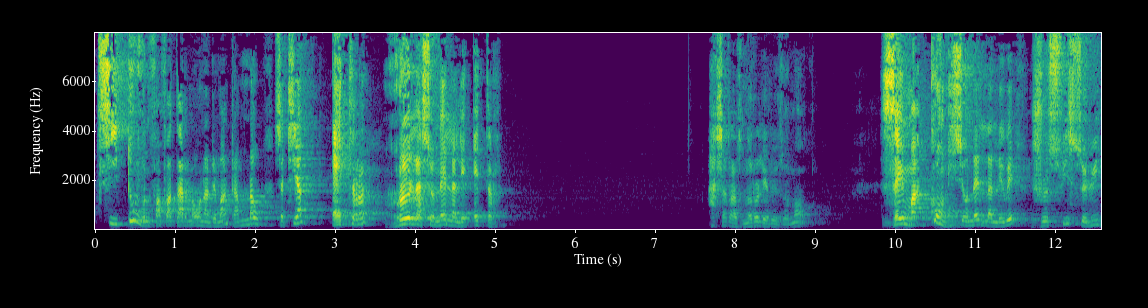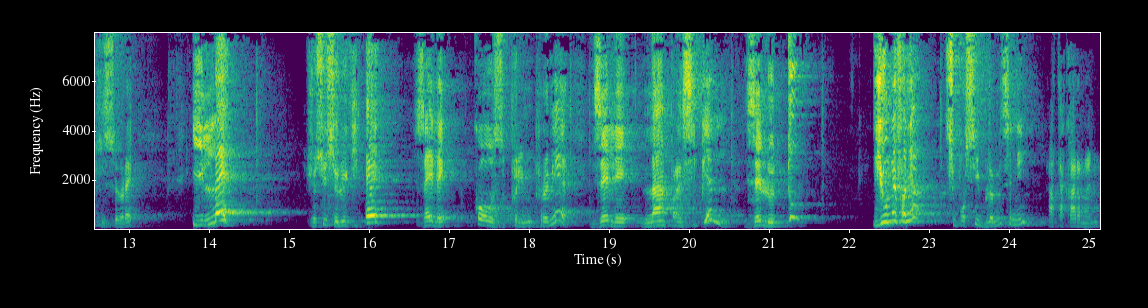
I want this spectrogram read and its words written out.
tsy hitovy ny fahafantaranao an'Andriamanitra aminao, satria être relationnel le être. Asa raha azonareo le raisonnement? Zay maha conditionnel le hoe je suis celui qui serait. Il est, je suis celui qui est, zay le cause première, izay le l'un principiel, izay le tout. Io nefany an, tsy possible mihitsy ny hatakarana an'io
